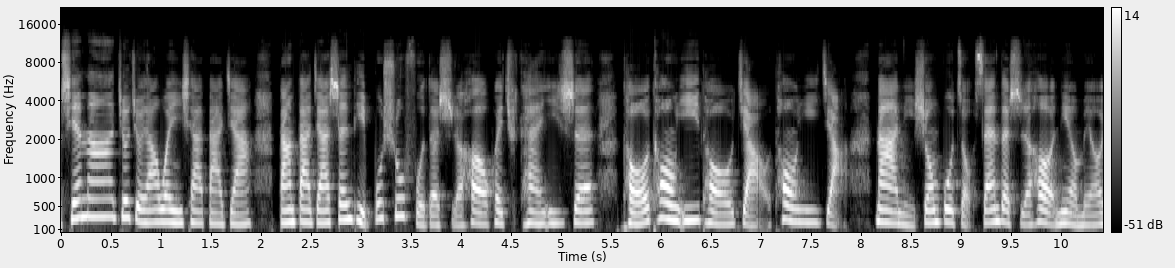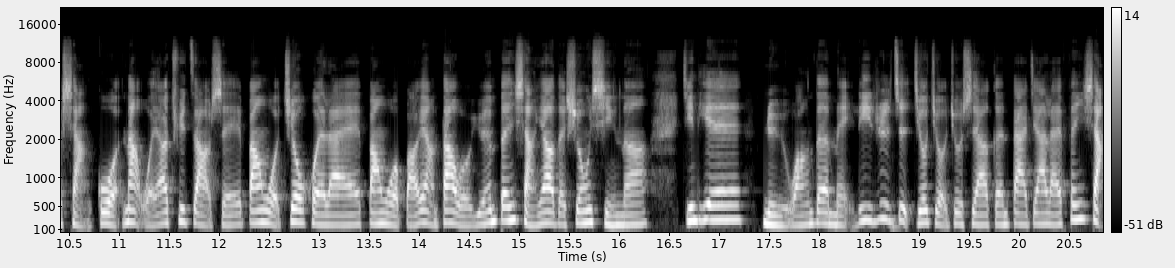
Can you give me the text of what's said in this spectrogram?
先呢，啾啾要问一下大家：当大家身体不舒服的时候，会去看医生，头痛医头，脚痛医脚。那你胸部走山的时候，你有没有想过，那我要去找谁帮我救回来，帮我保养到我原本想要的胸型呢？今天女王的美丽日志，九九就是要跟大家来分享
